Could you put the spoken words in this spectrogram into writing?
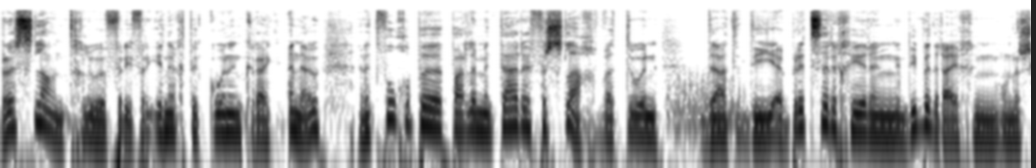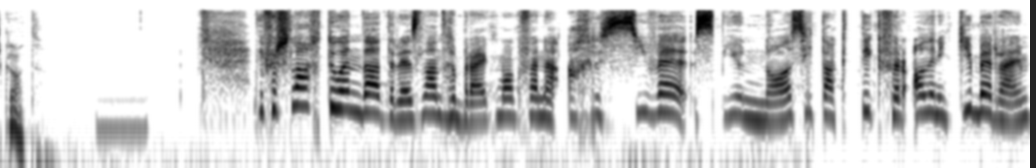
Rusland glo vir die Verenigde Koninkryk inhou en dit volg op 'n parlementêre verslag wat toon dat die Britse regering die bedreiging onderskat. Die verslag toon dat Rusland gebruik maak van 'n aggressiewe spionasietaktiek veral in die kuberruim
